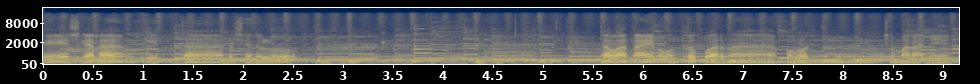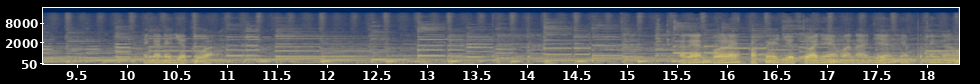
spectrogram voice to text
Oke, sekarang kita bersihkan dulu. Kita warnain untuk warna pohon cemaranya ya, dengan hijau tua. Kalian boleh pakai hijau tuanya yang mana aja ya, yang penting yang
